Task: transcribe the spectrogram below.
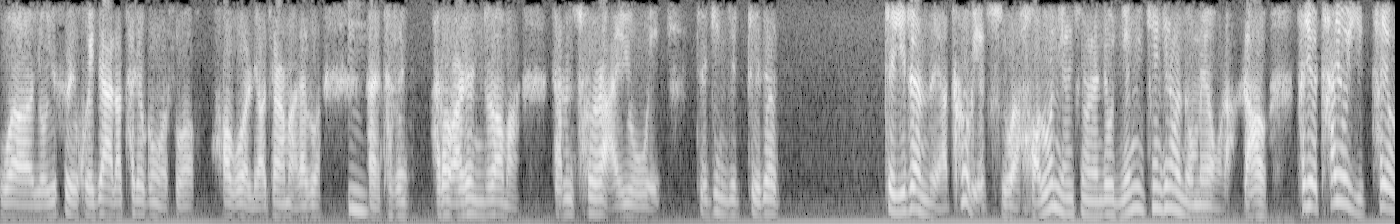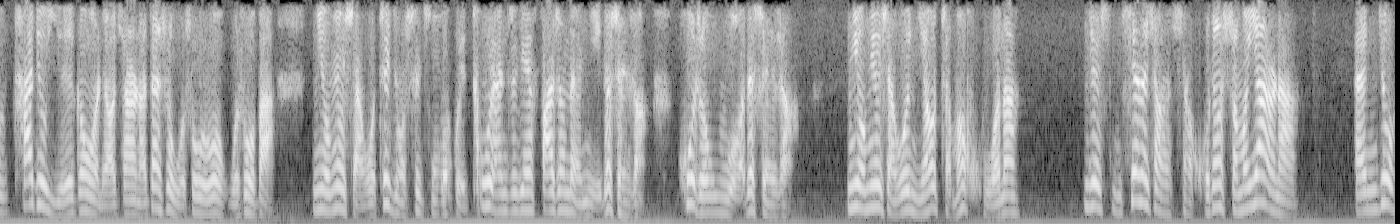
我有一次回家了，他就跟我说，好跟我聊天嘛，他说，嗯哎，他说，他说儿子，你知道吗？咱们村儿啊，哎呦喂，最近这这这这一阵子呀，特别奇怪，好多年轻人都年纪轻轻的都没有了。然后他就他就以他就他就以为跟我聊天呢，但是我说我说我说我爸，你有没有想过这种事情会突然之间发生在你的身上或者我的身上？你有没有想过你要怎么活呢？你就你现在想想活成什么样呢？哎，你就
